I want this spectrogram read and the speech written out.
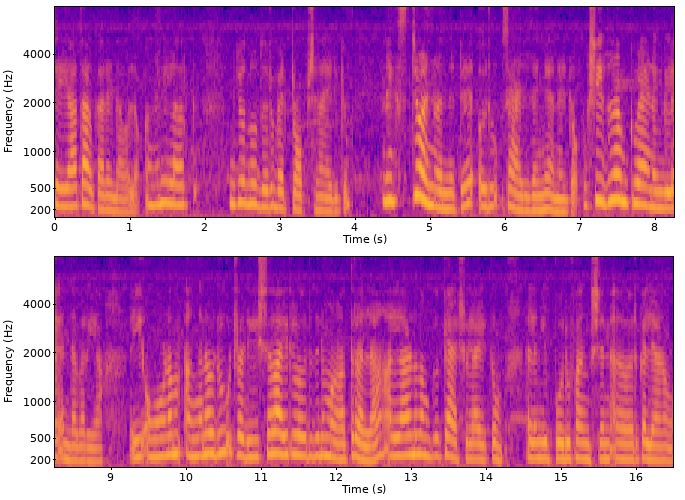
ചെയ്യാത്ത ആൾക്കാരുണ്ടാവുമല്ലോ അങ്ങനെയുള്ളവർക്ക് എനിക്ക് തോന്നുന്നു ഇതൊരു ബെറ്റർ ഓപ്ഷൻ ആയിരിക്കും. നെക്സ്റ്റ് വൺ വന്നിട്ട് ഒരു സാരി തന്നെയാണ് കേട്ടോ. പക്ഷേ ഇത് നമുക്ക് വേണമെങ്കിൽ എന്താ പറയുക ഈ ഓണം അങ്ങനെ ഒരു ട്രഡീഷണൽ ആയിട്ടുള്ള ഒരു ഇതിന് മാത്രമല്ല അല്ലാണ്ട് നമുക്ക് കാഷ്വലായിട്ടും അല്ലെങ്കിൽ ഇപ്പോൾ ഒരു ഫംഗ്ഷൻ ഒരു കല്യാണമോ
